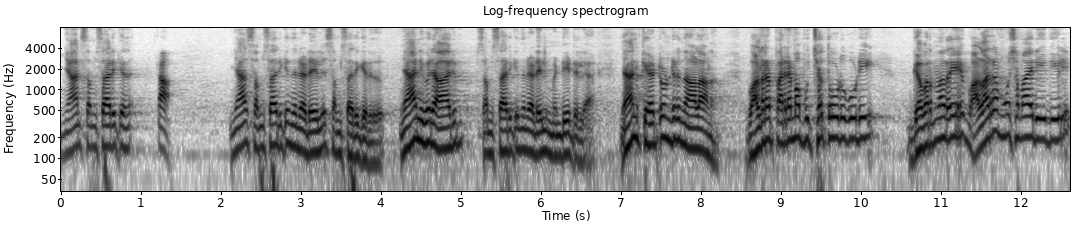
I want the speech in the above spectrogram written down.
ഞാൻ സംസാരിക്കുന്ന ആ. ഞാൻ സംസാരിക്കുന്നതിനിടയിൽ സംസാരിക്കരുത്. ഞാൻ ഇവരാരും സംസാരിക്കുന്നതിനിടയിൽ മിണ്ടിയിട്ടില്ല. ഞാൻ കേട്ടുകൊണ്ടിരുന്ന ആളാണ്. വളരെ പരമപുച്ഛത്തോടു കൂടി ഗവർണറെ വളരെ മോശമായ രീതിയിൽ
